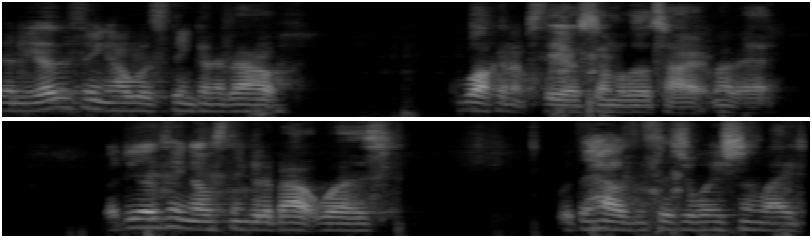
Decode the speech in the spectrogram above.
Then the other thing I was thinking about, walking upstairs, so I'm a little tired, my bad. But the other thing I was thinking about was with the housing situation, like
